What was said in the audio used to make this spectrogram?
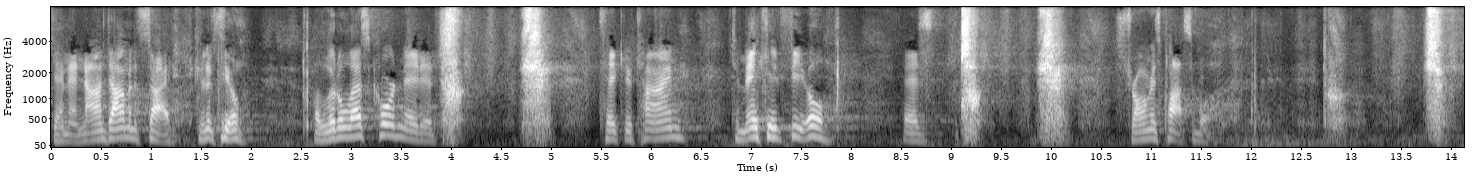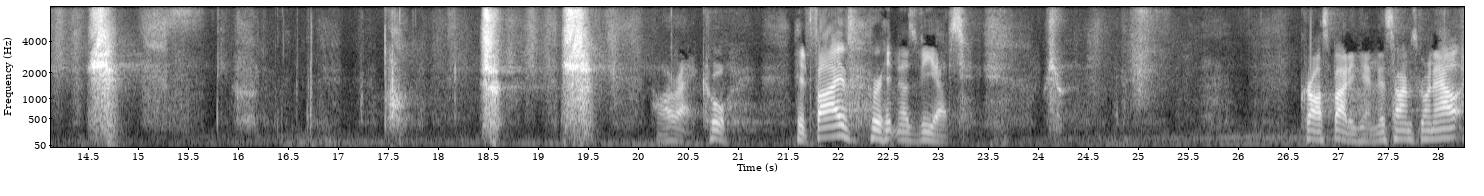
Again, that non-dominant side, you're gonna feel a little less coordinated. Take your time to make it feel as strong as possible. All right, cool. Hit five, we're hitting those V-ups. Cross body again. This arm's going out,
